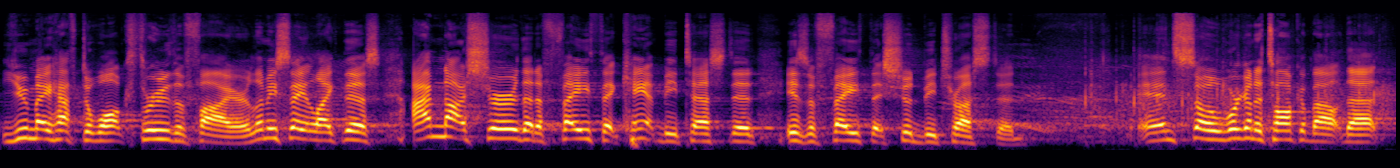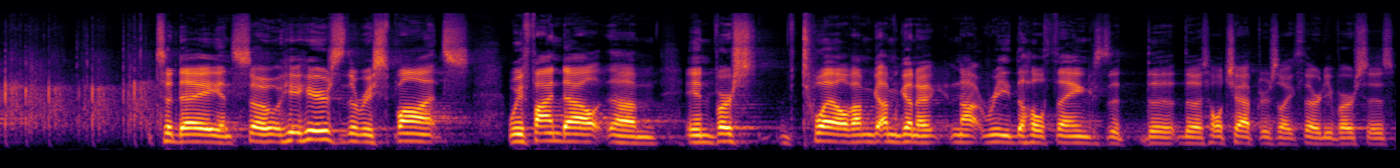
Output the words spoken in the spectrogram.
you may have to walk through the fire. Let me say it like this I'm not sure that a faith that can't be tested is a faith that should be trusted. And so we're going to talk about that today. And so here's the response. We find out um, in verse 12, I'm, I'm going to not read the whole thing because the, the, the, whole chapter is like 30 verses.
